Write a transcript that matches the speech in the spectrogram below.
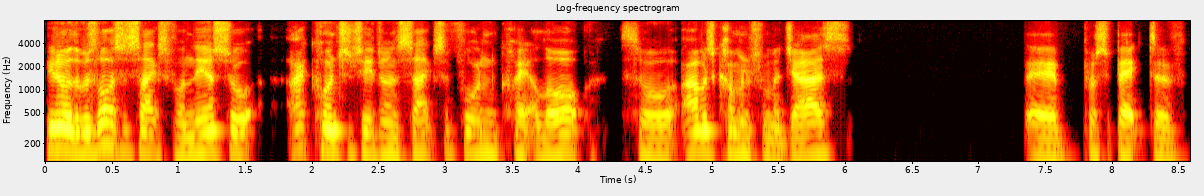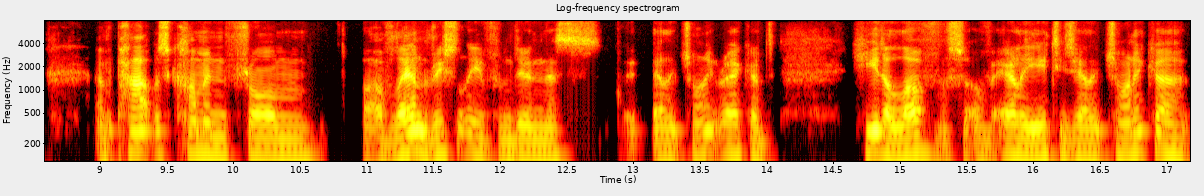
you know, there was lots of saxophone there. So I concentrated on saxophone quite a lot. So I was coming from a jazz uh, perspective, and Pat was coming from what I've learned recently from doing this electronic record. He had a love of sort of early 80s electronica,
